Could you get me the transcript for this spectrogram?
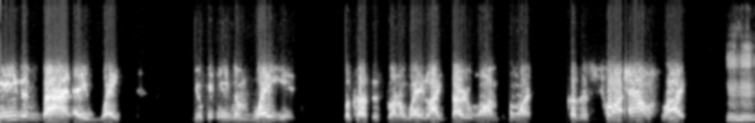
even buying a weight, you can even weigh it because it's going to weigh like 31 points because it's troy ounce, right? Mm-hmm.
